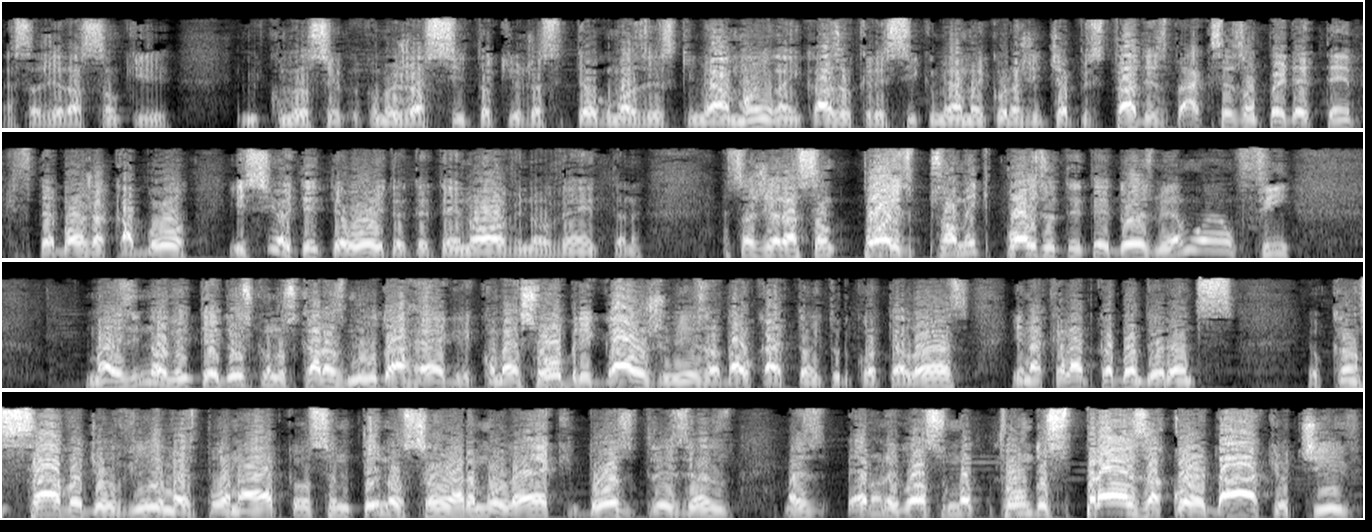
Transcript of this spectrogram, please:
essa geração que, como eu, sempre, como eu já cito aqui, eu já citei algumas vezes que minha mãe lá em casa, eu cresci com minha mãe quando a gente ia pro estádio, dizia, ah, que vocês vão perder tempo, que futebol já acabou. Isso em 88, 89, 90, né? Essa geração pós, principalmente pós 82 mesmo, é um fim. Mas em 92, quando os caras mudam a regra e começam a obrigar o juiz a dar o cartão e tudo quanto é lance, e naquela época Bandeirantes, eu cansava de ouvir, mas pô, na época você não tem noção, eu era moleque, 12, 13 anos, mas era um negócio, foi um dos prés acordar que eu tive,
